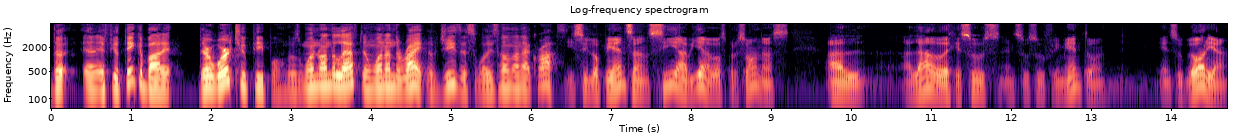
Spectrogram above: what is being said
the and if you think about it, there were two people. There was one on the left and one on the right of Jesus while he's hung on that cross. Y si lo piensan, sí había dos personas al, al lado de Jesús en su sufrimiento, en su gloria,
